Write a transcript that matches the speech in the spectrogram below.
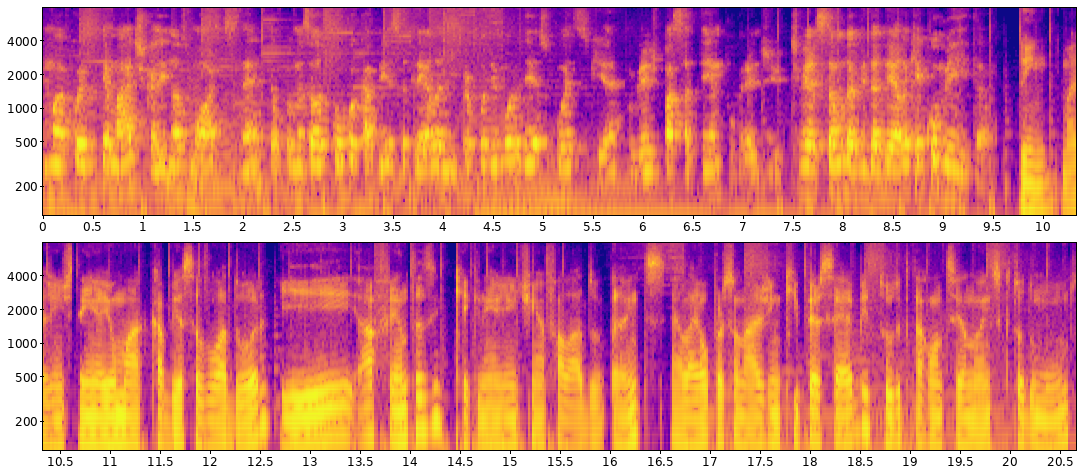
uma coisa temática ali nas mortes, né? Então, pelo menos ela ficou com a cabeça dela ali para poder morder as coisas, que é um grande passatempo, grande diversão da vida dela, que é comer, então. Sim. Mas a gente tem aí uma cabeça voadora e a Fantasy, que é que nem a gente tinha falado antes. Ela é o personagem que percebe tudo que tá acontecendo antes que todo mundo.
